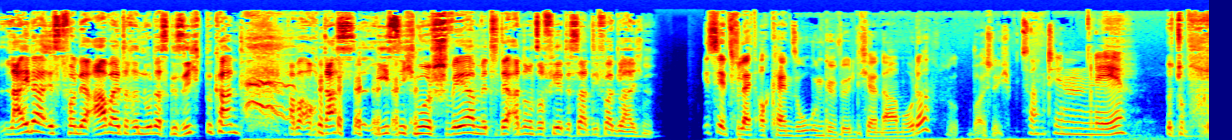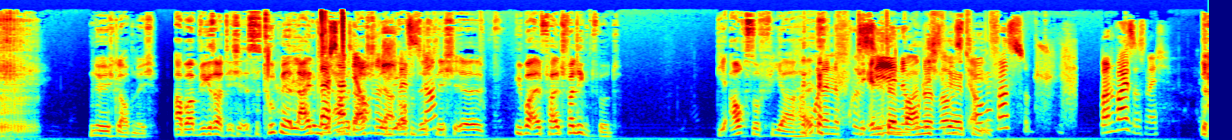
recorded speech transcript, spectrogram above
leider ist von der Arbeiterin nur das Gesicht bekannt, aber auch das ließ sich nur schwer mit der anderen Sophia de Santi vergleichen. Ist jetzt vielleicht auch kein so ungewöhnlicher Name, oder? Weiß nicht. Santin, nee. Nö, ich glaube nicht. Aber wie gesagt, ich, es tut mir leid um die Vielleicht arme die auch eine Darstellerin, die offensichtlich äh, überall falsch verlinkt wird. Die auch Sophia heißt. Oder eine Eltern Cousine waren oder nicht sonst kreativ. irgendwas. Man weiß es nicht.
